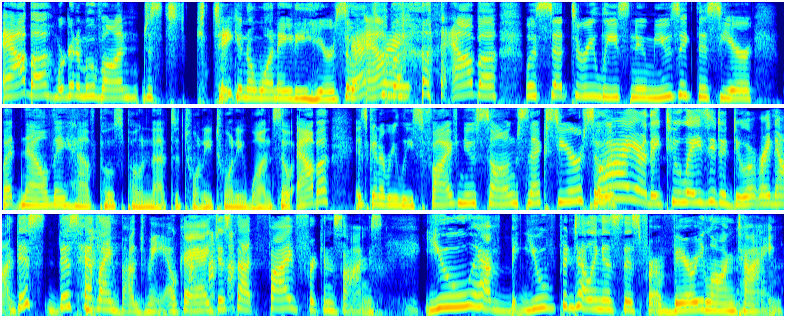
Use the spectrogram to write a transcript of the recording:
ABBA, we're going to move on, just taking a 180 here. So That's ABBA, ABBA was set to release new music this year, but now they have postponed that to 2021. So ABBA is going to release five new songs next year. So if- Why are they too lazy to do it right now? This this headline bugged me. Okay, I just thought five freaking songs. You have you've been telling us this for a very long time,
